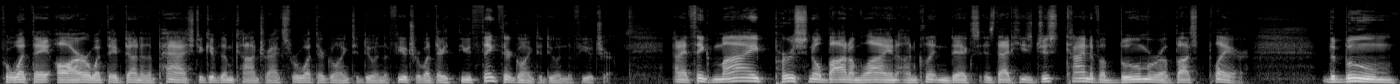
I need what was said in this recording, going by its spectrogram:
for what they are or what they've done in the past. You give them contracts for what they're going to do in the future, what they you think they're going to do in the future. And I think my personal bottom line on Clinton Dix is that he's just kind of a boom or a bust player. The boom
